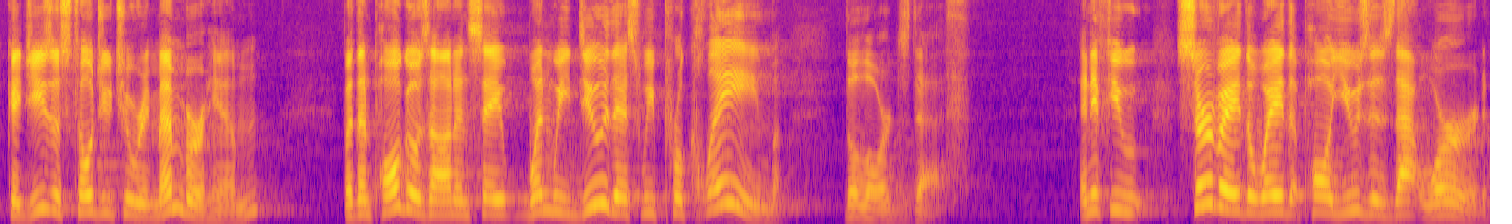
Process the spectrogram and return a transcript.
Okay, Jesus told you to remember him, but then Paul goes on and say, when we do this, we proclaim the Lord's death. And if you survey the way that Paul uses that word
